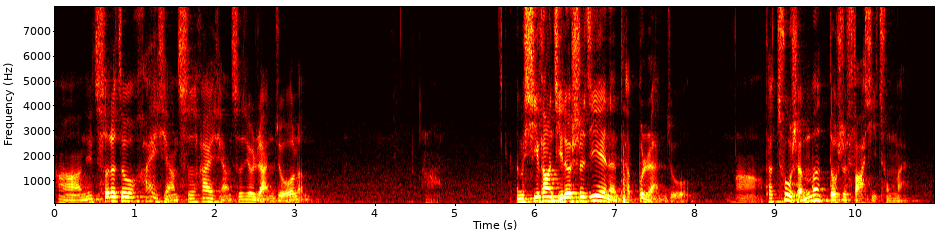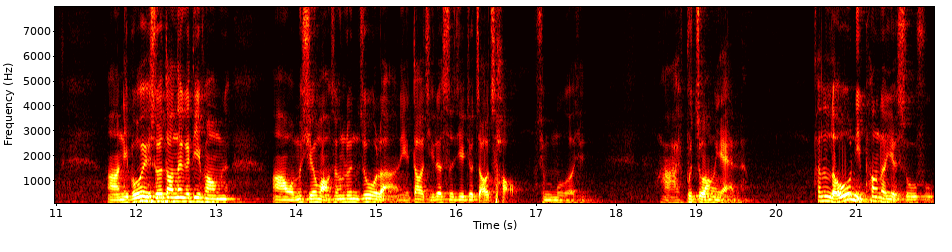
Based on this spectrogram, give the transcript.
啊，你吃了之后还想吃，还想吃，就染着了，啊。那么西方极乐世界呢？它不染着，啊，它处什么都是法喜充满，啊，你不会说到那个地方，啊，我们学往生论著了，你到极乐世界就找草去摸去。啊，不庄严了。它的楼你碰到也舒服，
